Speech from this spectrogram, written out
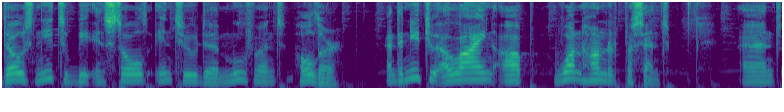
those need to be installed into the movement holder and they need to align up 100% and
